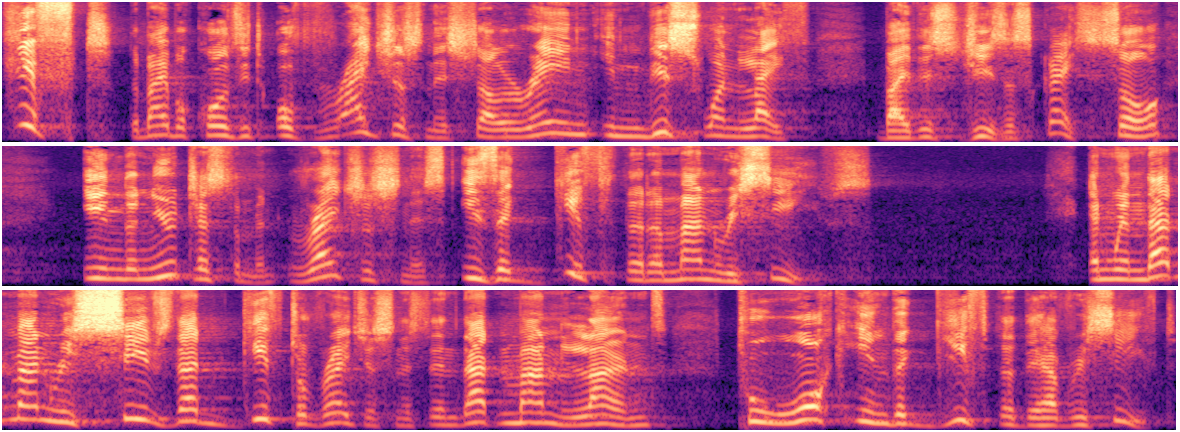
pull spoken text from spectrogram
gift, the Bible calls it, of righteousness, shall reign in this one life by this Jesus Christ. So, in the New Testament, righteousness is a gift that a man receives. And when that man receives that gift of righteousness, then that man learns to walk in the gift that they have received.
